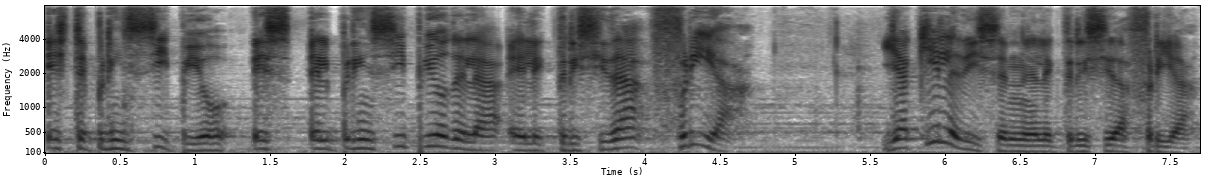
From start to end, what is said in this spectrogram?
este principio es el principio de la electricidad fría. ¿Y a quién le dicen electricidad fría?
